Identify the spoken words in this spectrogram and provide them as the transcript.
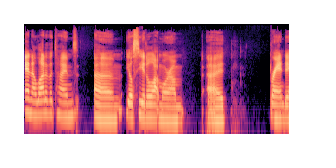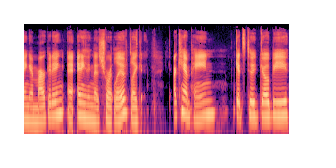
and a lot of the times um you'll see it a lot more on uh branding and marketing anything that's short lived like a campaign gets to go be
